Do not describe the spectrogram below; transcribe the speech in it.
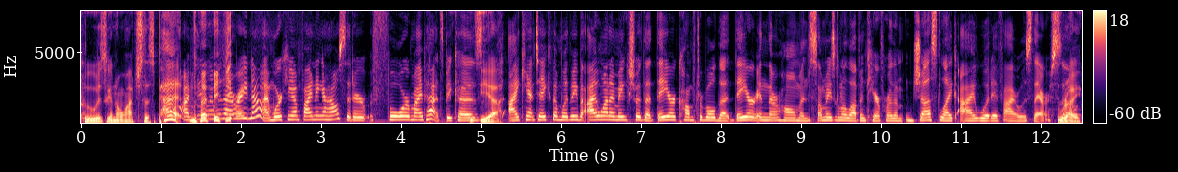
who is going to watch this pet? I'm dealing with that right now. I'm working on finding a house sitter for my pets because Yeah. I can't take them with me, but I want to make sure that they are comfortable, that they are in their home, and somebody's going to love and care for them just like I would if I was there. So Right.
